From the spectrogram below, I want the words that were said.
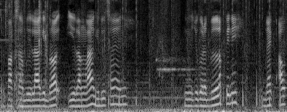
Terpaksa beli lagi, Bro. Hilang lagi duit saya ini. Ini juga udah gelap ini. Blackout.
